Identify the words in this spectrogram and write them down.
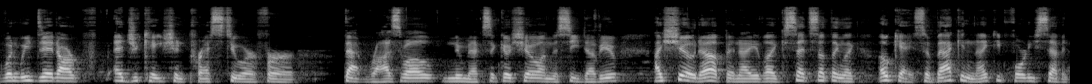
when we did our education press tour for that Roswell, New Mexico show on the CW, I showed up and I like said something like, "Okay, so back in 1947,"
